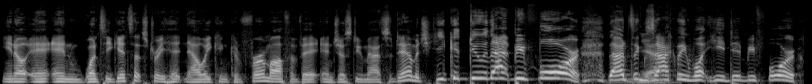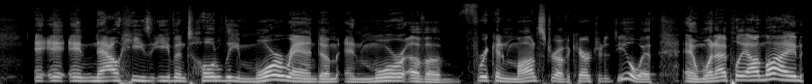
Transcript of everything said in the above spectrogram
you know, and, and, once he gets that straight hit, now he can confirm off of it and just do massive damage. He could do that before. That's exactly yeah. what he did before. And, now he's even totally more random and more of a freaking monster of a character to deal with. And when I play online,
